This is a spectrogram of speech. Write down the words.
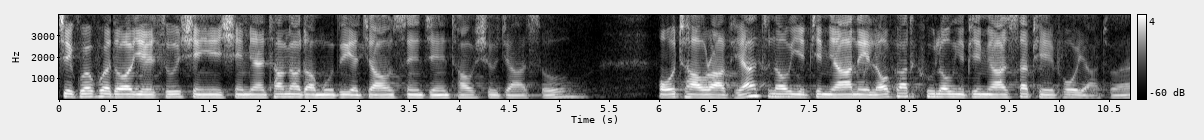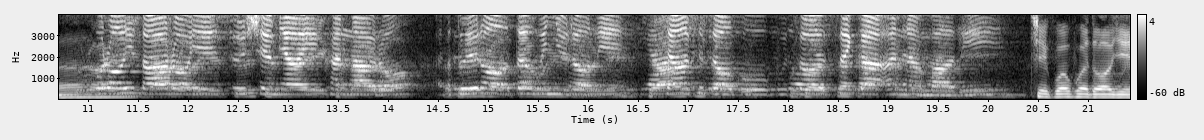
ခြေခွဲဖွဲ့သောယေရှုရှင်၏ရှင်ပြန်ထောက်မြောက်တော်မူသည့်အကြောင်းဆင်ခြင်ထောက်ရှုကြစို့။ဩထာဝရဖျားကျွန်ုပ်၏ဖြစ်များနှင့်လောကတစ်ခုလုံး၏ဖြစ်များဆက်ဖြေဖို့ရာအတွက်ကိုရောဤသားတော်ယေရှုရှင်မြတ်၏ခန္ဓာတော်အသွေးတော်အသက်ဝိညာဉ်တော်နှင့်ဖျားဖြစ်တော်ကိုပူဇော်စိတ်ကအနံပါသည် ခြေခွဲဖွဲ့သောယေ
